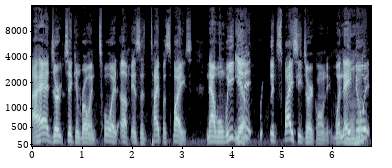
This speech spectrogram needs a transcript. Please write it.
I had jerk chicken, bro, and tore it up. It's a type of spice. Now, when we get Yeah. it, we put spicy jerk on it. When they do it,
